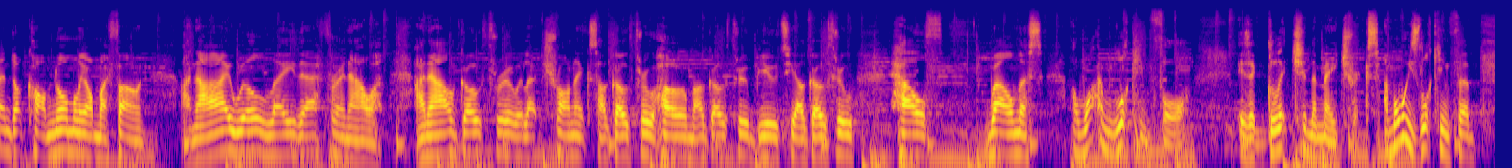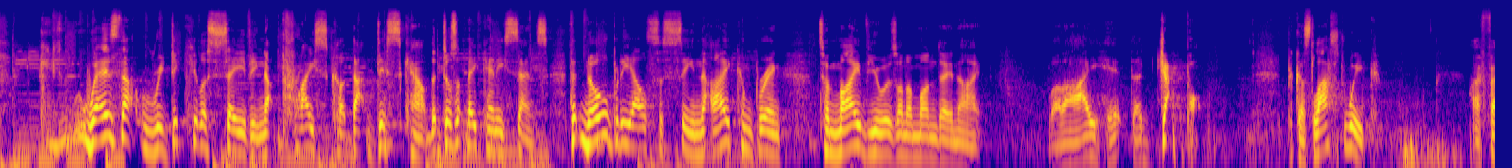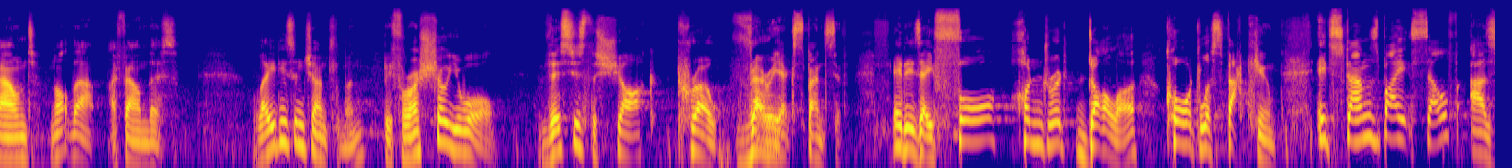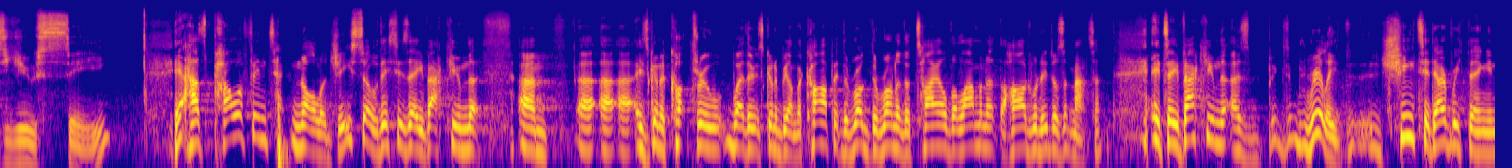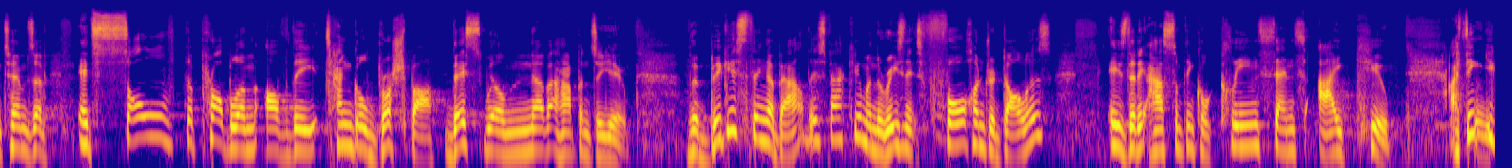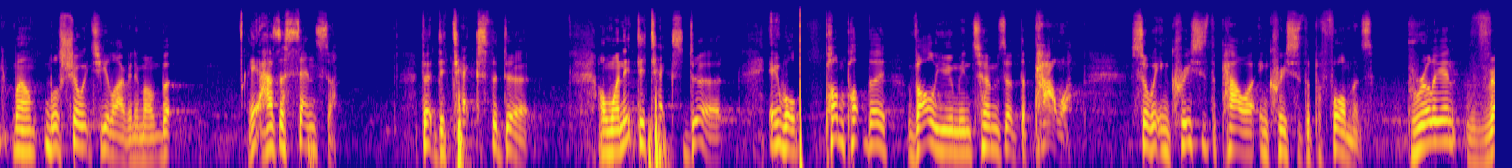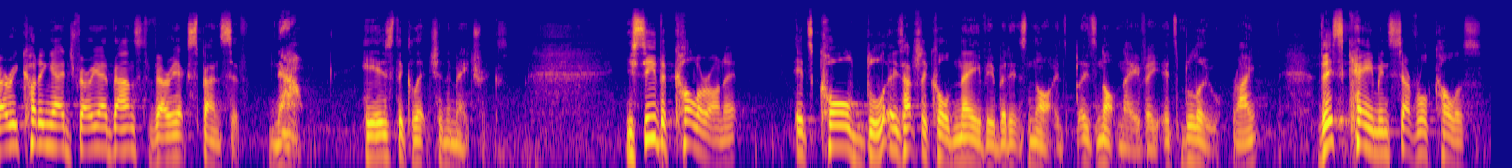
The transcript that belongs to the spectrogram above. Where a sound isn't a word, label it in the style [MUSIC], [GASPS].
normally on my phone and I will lay there for an hour and I'll go through electronics, I'll go through home, I'll go through beauty, I'll go through health, wellness. And what I'm looking for is a glitch in the matrix. I'm always looking for where's that ridiculous saving, that price cut, that discount that doesn't make any sense, that nobody else has seen, that I can bring to my viewers on a Monday night? Well, I hit the jackpot. Because last week, I found, not that, I found this. Ladies and gentlemen, before I show you all, this is the Shark Pro, very expensive. It is a $400 cordless vacuum. It stands by itself, as you see. It has PowerFin technology, so this is a vacuum that um, uh, uh, uh is going to cut through whether it's going to be on the carpet, the rug, the runner, the tile, the laminate, the hardwood, it doesn't matter. It's a vacuum that has really cheated everything in terms of it's solved the problem of the tangled brush bar. This will never happen to you. The biggest thing about this vacuum and the reason it's $400 is that it has something called Clean Sense IQ. I think you, well, we'll show it to you live in a moment, but it has a sensor that detects the dirt. And when it detects dirt, it will pump up the volume in terms of the power. So it increases the power, increases the performance. Brilliant, very cutting edge, very advanced, very expensive. Now, here's the glitch in the matrix. You see the color on it, it's called, it's actually called navy, but it's not, it's, it's not navy, it's blue, right? This came in several colors.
